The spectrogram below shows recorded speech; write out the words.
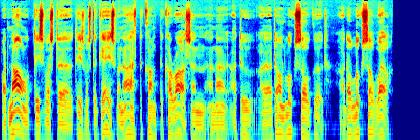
But now this was the this was the case when I have to come to garage and, and I, I do I, I don't look so good. I don't look so well.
